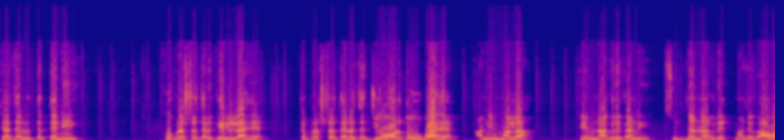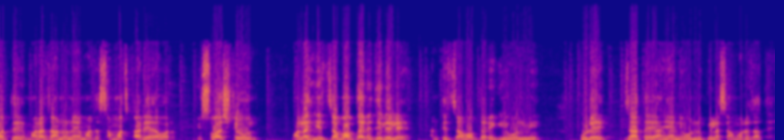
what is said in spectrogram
त्याच्यानंतर त्यांनी खूप भ्रष्टाचार केलेला आहे. त्या भ्रष्टाचाराच्या जीवावर तो उभा आहे आणि मला हे नागरिकांनी सुज्ञ नागरिक माझ्या गावातले मला जाणून आहे माझ्या समाज कार्यावर विश्वास ठेवून मला ही जबाबदारी दिलेली आहे आणि ती जबाबदारी घेऊन मी पुढे जात आहे आणि या निवडणुकीला सामोरं जात आहे.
